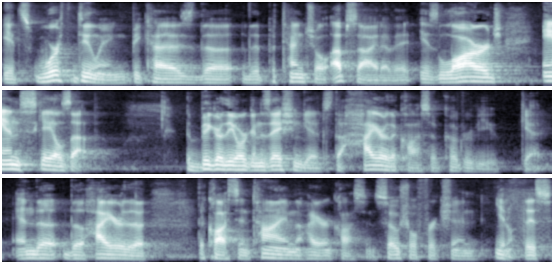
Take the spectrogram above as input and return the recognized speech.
it's worth doing because the, the potential upside of it is large and scales up. The bigger the organization gets, the higher the cost of code review get, and the, the higher the, the cost in time, the higher cost in social friction. You know, this,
